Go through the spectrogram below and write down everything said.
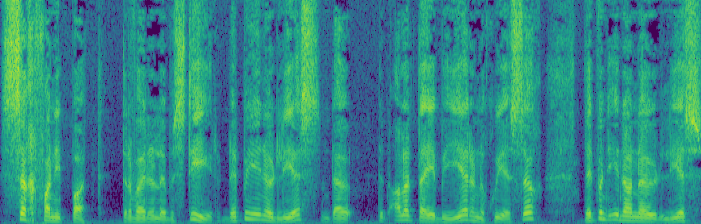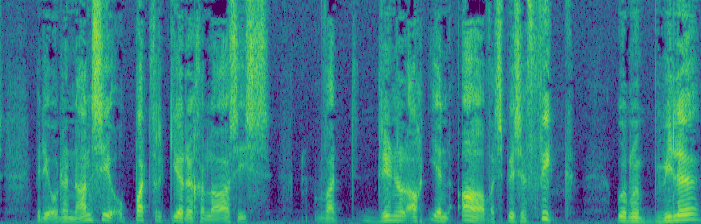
sig van die pad terwyl hulle bestuur. Dit moet jy nou lees, onthou ten alle tye beheer en 'n goeie sig. Dit moet jy dan nou lees by die ordonnansie op padverkeer regulasies wat 3081A wat spesifiek oor mobiele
